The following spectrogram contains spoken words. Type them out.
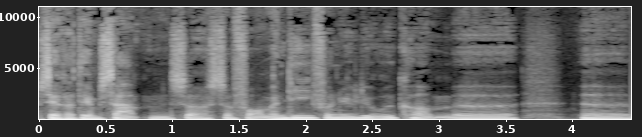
sætter dem sammen, så, så får man lige for nylig udkom øh, øh,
